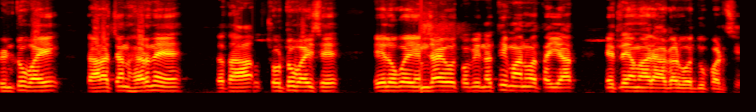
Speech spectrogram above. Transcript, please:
પિન્ટુભાઈ તારાચંદ હરને તથા છોટુભાઈ છે. એ લોકોએ સમજાયો તો બી નથી માનવા તૈયાર, એટલે અમારે આગળ વધવું પડશે.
